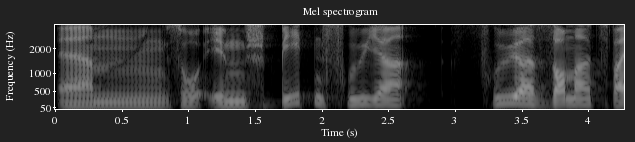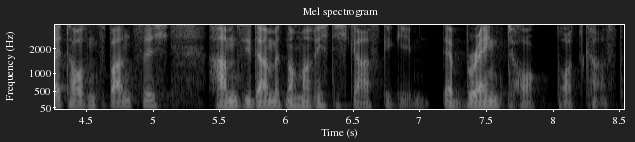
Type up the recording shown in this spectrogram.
ähm, so im späten Frühjahr Frühjahr, Sommer 2020 haben sie damit nochmal richtig Gas gegeben. Der Brain Talk Podcast.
